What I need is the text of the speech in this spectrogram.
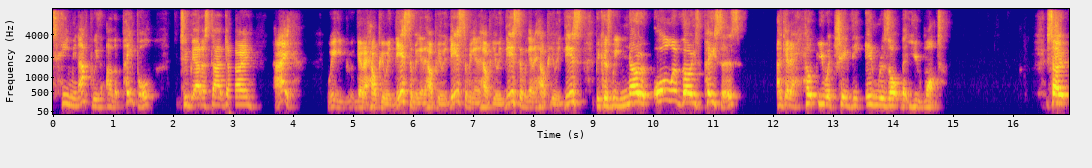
teaming up with other people to be able to start going, hey, we're going to help you with this, and we're going to help you with this, and we're going to help you with this, and we're going to help you with this, because we know all of those pieces are going to help you achieve the end result that you want. So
